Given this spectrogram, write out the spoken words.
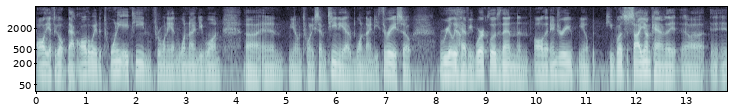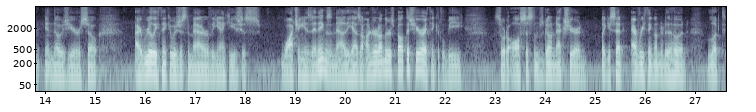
all you have to go back all the way to 2018 for when he had 191, uh, and you know in 2017 he had 193. So really yeah. heavy workloads then, and all that injury, you know, but he was a Cy Young candidate uh, in in those years. So I really think it was just a matter of the Yankees just watching his innings, and now that he has 100 under his belt this year, I think it'll be sort of all systems go next year and like you said, everything under the hood looked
